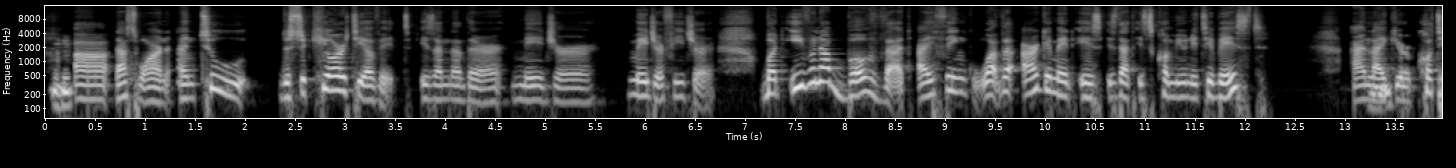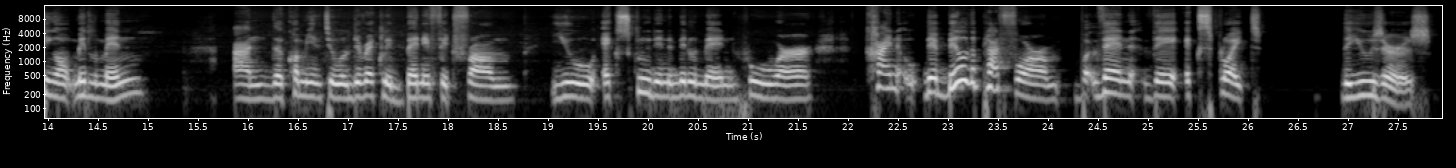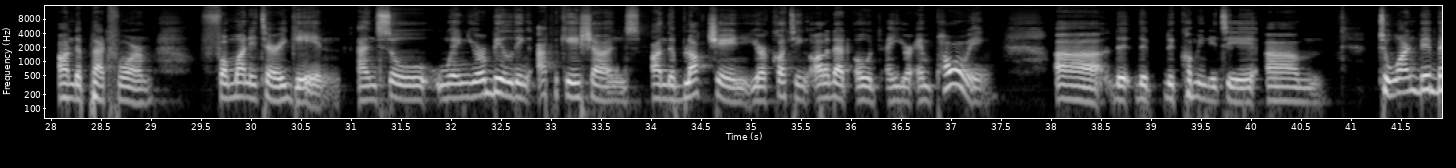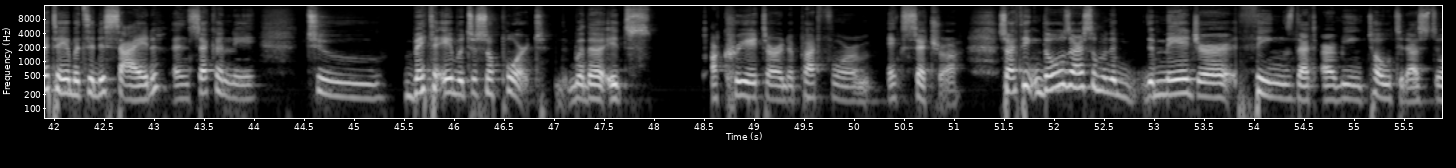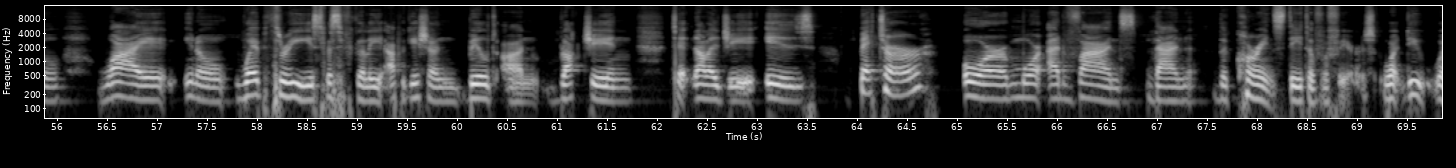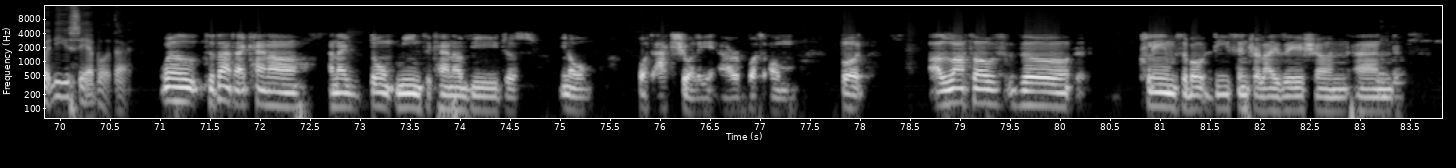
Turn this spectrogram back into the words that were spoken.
Mhm. Uh, that's one. And two, the security of it is another major major feature. But even above that, I think what the argument is is that it's community based and Mhm. like you're cutting out middlemen and the community will directly benefit from you excluding the middlemen who were kind of they build the platform but then they exploit the users on the platform for monetary gain. And so when you're building applications on the blockchain, you're cutting all of that out and you're empowering uh, the, the, the community um, to one, be better able to decide, and secondly, to better able to support, whether it's a creator on the platform, etc. So I think those are some of the, the major things that are being touted as to why, you know, Web3 specifically, application built on blockchain technology is better or more advanced than the current state of affairs. What do you what do you say about that? Well, to that, I kind of, and I don't mean to kind of be just, you know, but actually, or but um, but a lot of the claims about decentralization and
